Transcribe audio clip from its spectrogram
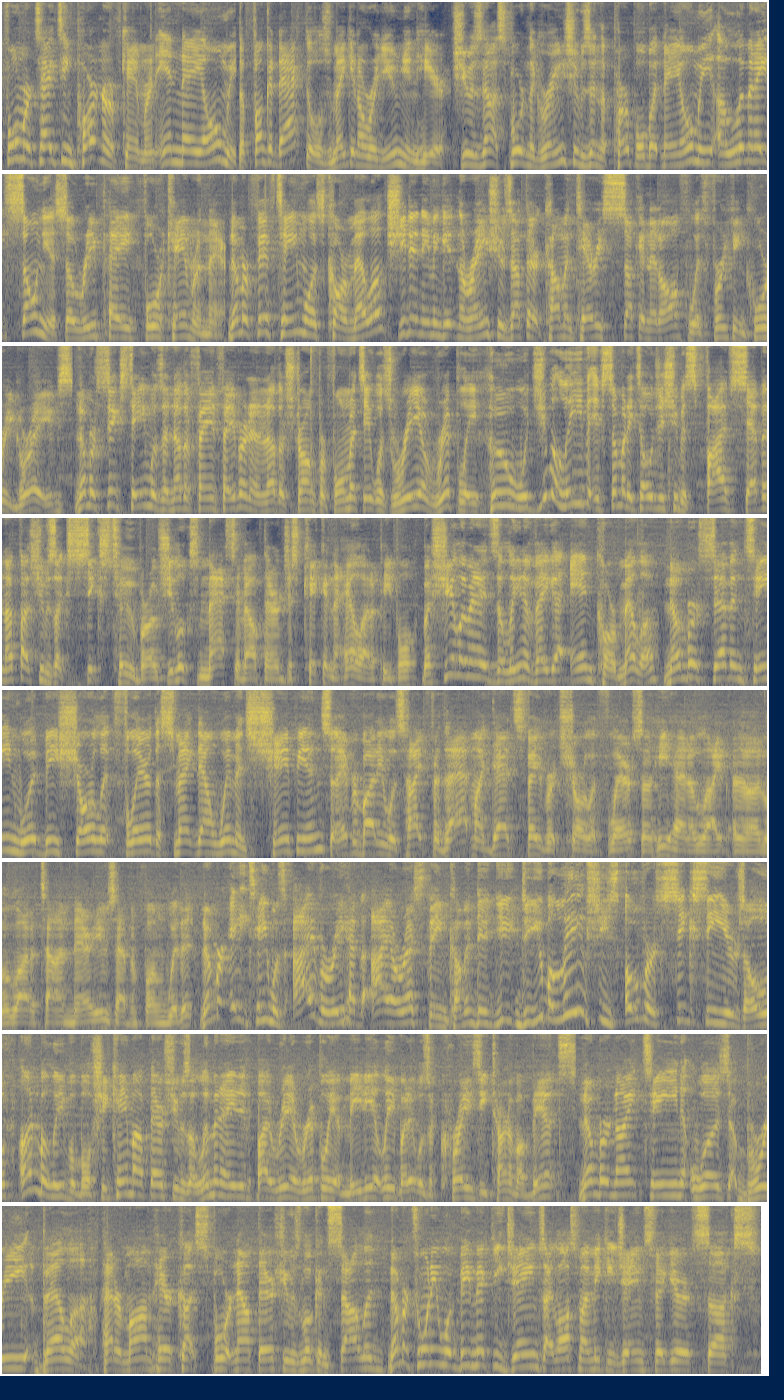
former tag team partner of Cameron in Naomi. The Funkadactyls making a reunion here. She was not sporting the green. She was in the purple, but Naomi eliminates Sonya, so repay for Cameron there. Number 15 was Carmella. She didn't even get in the ring. She was out there at commentary sucking it all off with freaking Corey Graves. Number 16 was another fan favorite and another strong performance. It was Rhea Ripley, who, would you believe if somebody told you she was 5'7"? I thought she was like 6'2", bro. She looks massive out there, just kicking the hell out of people. But she eliminated Zelina Vega and Carmella. Number 17 would be Charlotte Flair, the SmackDown Women's Champion, so everybody was hyped for that. My dad's favorite Charlotte Flair, so he had a, light, uh, a lot of time there. He was having fun with it. Number 18 was Ivory, had the IRS theme coming. Did you, do you believe she's over 60 years old? Unbelievable. She came out there, she was eliminated by Rhea Ripley immediately, but it was a crazy turn of events. Number 19 was Brie Bella. Had her mom haircut sporting out there. She was looking solid. Number 20 would be Mickie James. I lost my Mickie James figure. Sucks.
